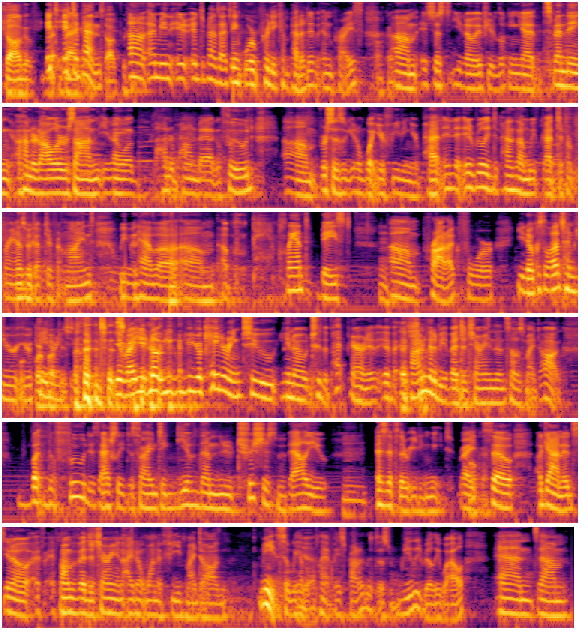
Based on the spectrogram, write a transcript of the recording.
dog of It, it depends. Dog food. Uh, I mean, it, it depends. I think we're pretty competitive in price. Okay. Um, it's just you know if you're looking at spending hundred dollars on you know a hundred pound bag of food um, versus you know what you're feeding your pet, and it, it really depends on. We've got different brands. We've got different lines. We even have a um, a plant based. Um, product for you know because a lot of times you're you're. Poor catering puppies. to yeah right you know you, you're catering to you know to the pet parent if if, if I'm going to be a vegetarian then so is my dog but the food is actually designed to give them nutritious value as if they're eating meat right so again it's you know if, if i'm a vegetarian i don't want to feed my dog meat so we have Yeah. a plant-based product that does really really well and um,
